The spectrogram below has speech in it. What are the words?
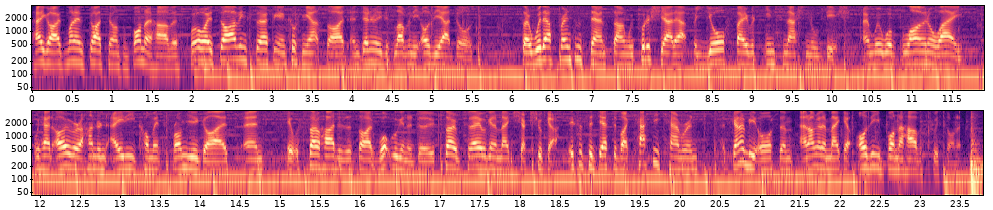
Hey guys, my name's Guy Turland from Bondi Harvest. We're always diving, surfing and cooking outside and generally just loving the Aussie outdoors. So with our friends from Samsung, we put a shout out for your favourite international dish and we were blown away. We had over 180 comments from you guys and it was so hard to decide what we're gonna do. So today we're gonna make shakshuka. This is suggested by Cassie Cameron. It's gonna be awesome and I'm gonna make an Aussie Bondi Harvest twist on it.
